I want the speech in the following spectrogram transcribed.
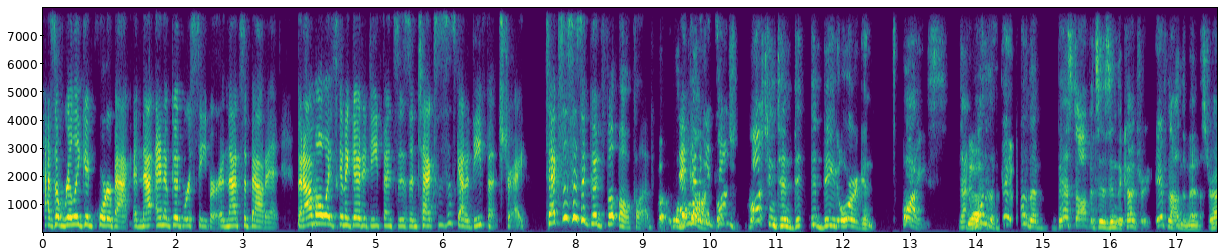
has a really good quarterback and that and a good receiver, and that's about it. But I'm always gonna go to defenses, and Texas has got a defense, Trey. Texas is a good football club. Well, hold on. Washington did beat Oregon twice. That yeah. one of the one of the best offenses in the country, if not mm-hmm. the best, right?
